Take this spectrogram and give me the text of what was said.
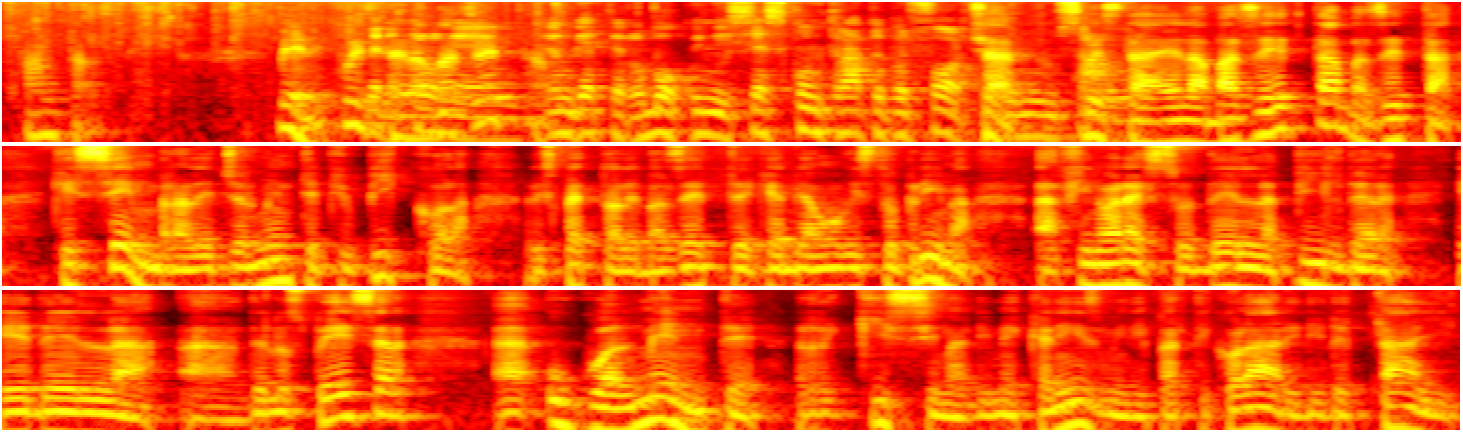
fantastica. Bene, questa Beh, è la basetta. è un getter robot, quindi si è scontrato per forza con Certo, un salvo. questa è la basetta, basetta che sembra leggermente più piccola rispetto alle basette che abbiamo visto prima, eh, fino adesso del Pilder e del, eh, dello Spacer, eh, ugualmente ricchissima di meccanismi, di particolari, di dettagli,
